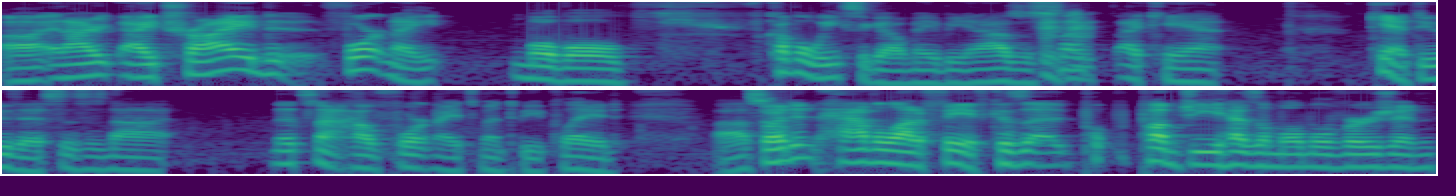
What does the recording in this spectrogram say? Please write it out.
uh, and I I tried Fortnite mobile a couple weeks ago maybe, and I was just like I can't can't do this. This is not that's not how Fortnite's meant to be played. Uh, so I didn't have a lot of faith because uh, PUBG has a mobile version,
